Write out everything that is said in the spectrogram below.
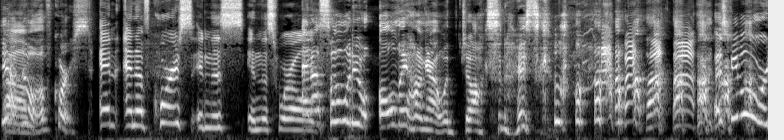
yeah, Um, no, of course. And and of course in this in this world, And as someone who only hung out with jocks in high school, as people who were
